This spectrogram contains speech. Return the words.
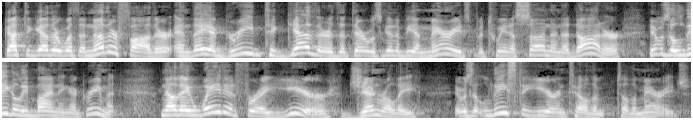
got together with another father and they agreed together that there was going to be a marriage between a son and a daughter, it was a legally binding agreement. Now, they waited for a year, generally, it was at least a year until the, until the marriage.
